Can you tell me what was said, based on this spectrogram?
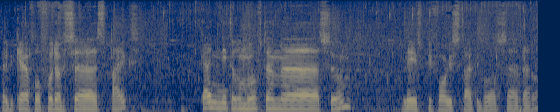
Gotta be careful for those uh, spikes. Kinda need to remove them uh, soon. At least before we start the boss uh, battle.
